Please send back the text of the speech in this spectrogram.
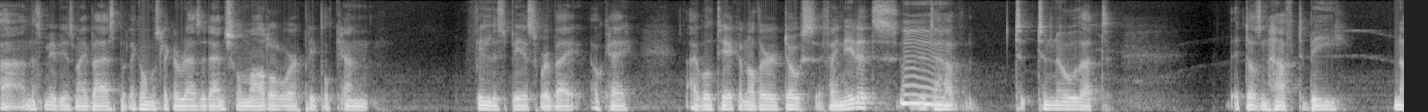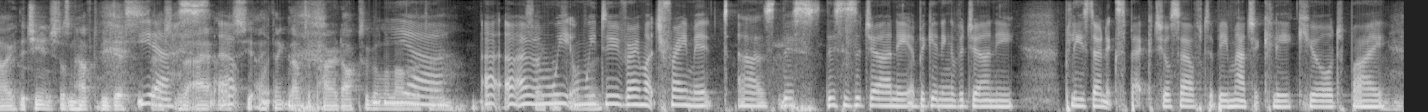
uh, and this maybe is my bias, but like almost like a residential model where people can feel the space whereby okay, I will take another dose if I need it mm. to have to, to know that it doesn't have to be no, the change doesn't have to be this. Yes, I, I, I, think that's a paradoxical a lot yeah. of the time. Uh, uh, and we and we do very much frame it as this. This is a journey, a beginning of a journey. Please don't expect yourself to be magically cured by mm-hmm.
